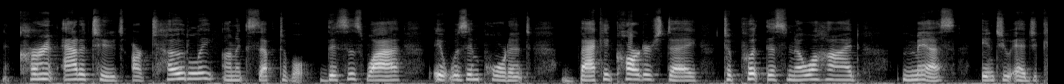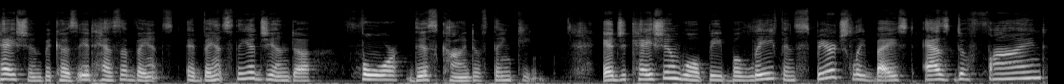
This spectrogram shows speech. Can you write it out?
Now, current attitudes are totally unacceptable. This is why it was important back in Carter's day to put this Noahide mess into education because it has advanced, advanced the agenda for this kind of thinking. Education will be belief and spiritually based as defined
